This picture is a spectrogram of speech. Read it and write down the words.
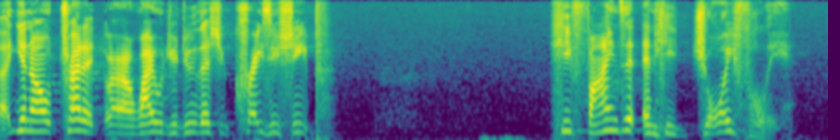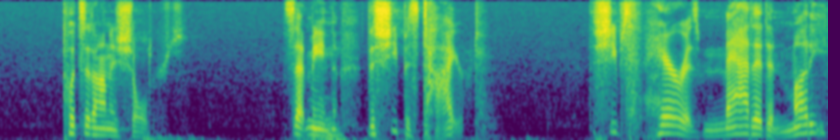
uh, you know, try to, uh, why would you do this, you crazy sheep? He finds it and he joyfully puts it on his shoulders. Does that mean the sheep is tired? The sheep's hair is matted and muddy.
